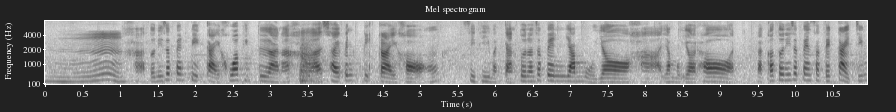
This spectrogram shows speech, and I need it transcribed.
อืมค่ะ ตัวนี้จะเป็นปีกไก่คั่วพริกเกลือนะคะ ใช้เป็นปีกไก่ของ CP เหมือนกัน ตัวนั้นจะเป็นยำหมูยอค่ะยำหมูยอทอด แล้วก็ตัวนี้จะเป็นสเต็กไก่จิ้ม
